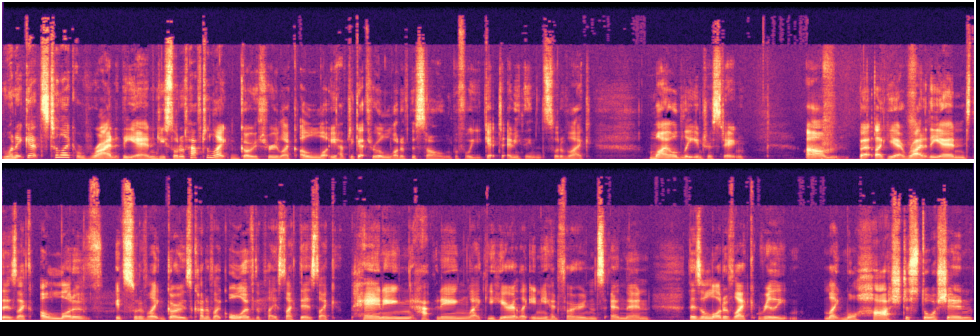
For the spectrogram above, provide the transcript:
when it gets to like right at the end you sort of have to like go through like a lot you have to get through a lot of the song before you get to anything that's sort of like mildly interesting um but like yeah right at the end there's like a lot of it sort of like goes kind of like all over the place. Like there's like panning happening like you hear it like in your headphones. And then there's a lot of like really like more harsh distortion.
